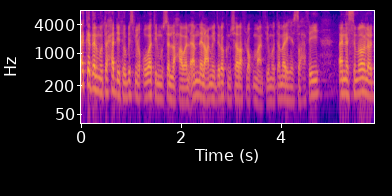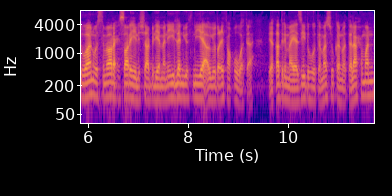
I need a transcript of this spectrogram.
أكد المتحدث باسم القوات المسلحة والأمن العميد ركن شرف لقمان في مؤتمره الصحفي أن استمرار العدوان واستمرار حصاره للشعب اليمني لن يثني أو يضعف قوته بقدر ما يزيده تمسكا وتلاحما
